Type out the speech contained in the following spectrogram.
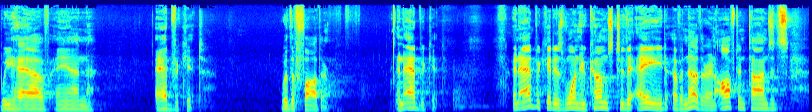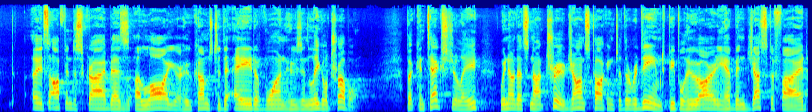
We have an advocate with the Father. An advocate. An advocate is one who comes to the aid of another, and oftentimes it's, it's often described as a lawyer who comes to the aid of one who's in legal trouble. But contextually, we know that's not true. John's talking to the redeemed, people who already have been justified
